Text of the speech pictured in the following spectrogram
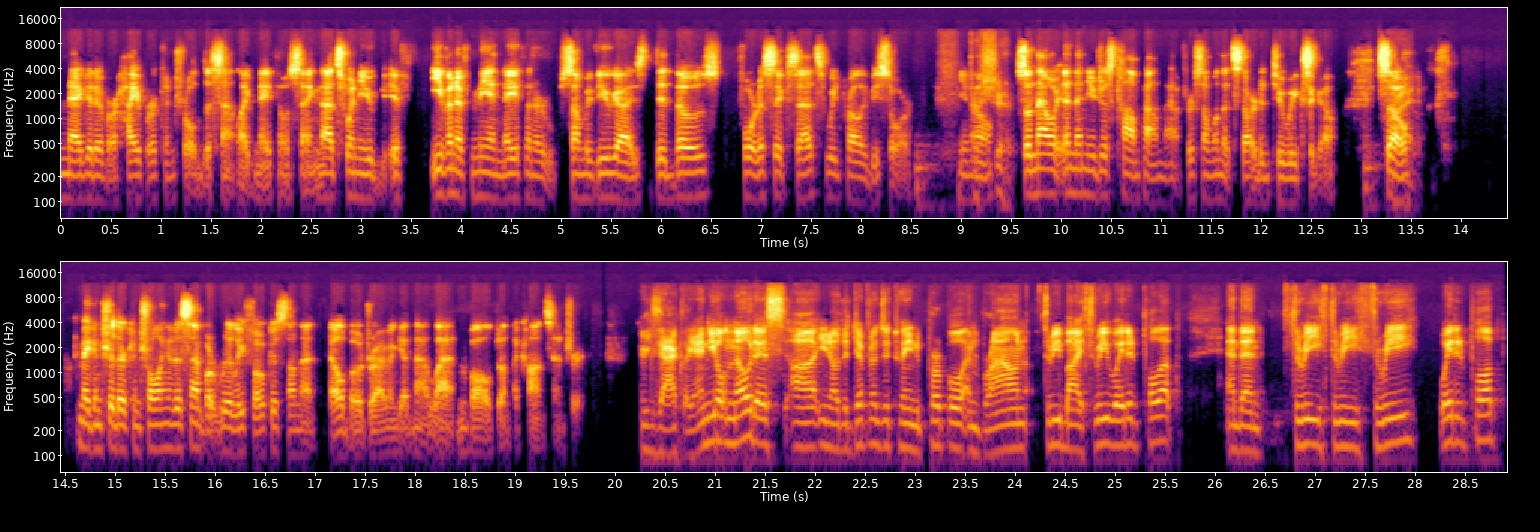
negative or hyper controlled descent like Nathan was saying. That's when you if even if me and Nathan or some of you guys did those four to six sets, we'd probably be sore, you know. Sure. So now and then you just compound that for someone that started two weeks ago. So right making sure they're controlling the descent, but really focused on that elbow drive and getting that lat involved on the concentric. Exactly. And you'll notice, uh, you know, the difference between purple and brown three by three weighted pull up and then three, three, three weighted pull up.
